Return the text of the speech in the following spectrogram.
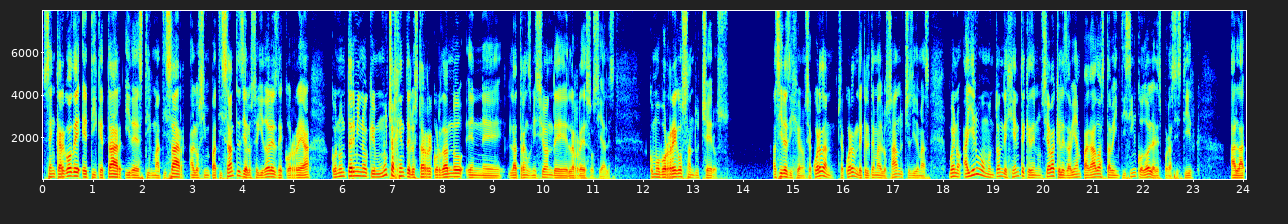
se encargó de etiquetar y de estigmatizar a los simpatizantes y a los seguidores de Correa con un término que mucha gente lo está recordando en eh, la transmisión de las redes sociales, como borregos sanducheros. Así les dijeron, ¿se acuerdan? ¿Se acuerdan de que el tema de los sándwiches y demás? Bueno, ayer hubo un montón de gente que denunciaba que les habían pagado hasta 25 dólares por asistir a la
